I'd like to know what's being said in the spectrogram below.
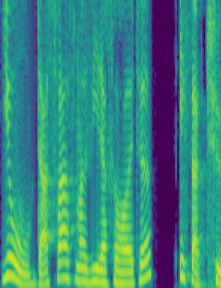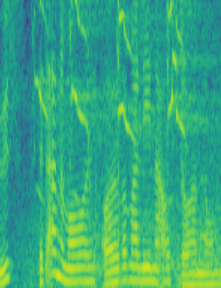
Jo, das war's mal wieder für heute. Ich sag Tschüss, mit Annemol, eure Marlene aus Dornum.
